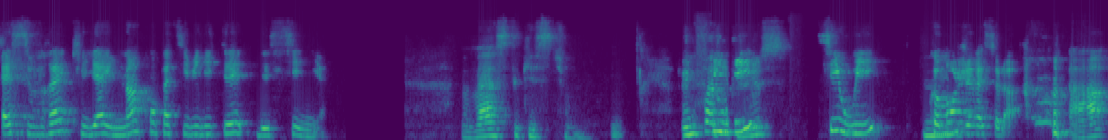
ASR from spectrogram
Est-ce vrai qu'il y a une incompatibilité des signes? Vaste question. Une fois de plus. Si oui, comment mhm. gérer cela? Ah,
